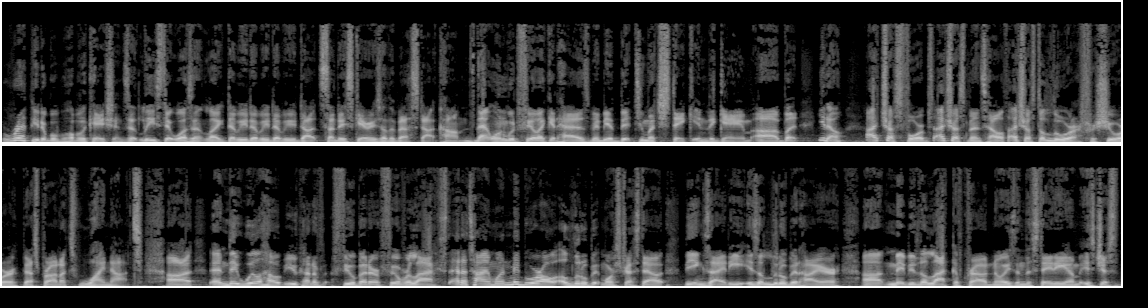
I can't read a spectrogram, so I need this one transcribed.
reputable publications. At least it wasn't like www.sundayscariesarethebest.com. That one would feel like it has maybe a bit too much stake in the game. Uh, but, you know, I trust Forbes. I trust Men's Health. I trust Allure for sure. Best Products, why not? Uh, and they will help you kind of feel better, feel relaxed at a time when maybe we're all a little bit more stressed out. The anxiety is a little little bit higher. Uh, maybe the lack of crowd noise in the stadium is just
